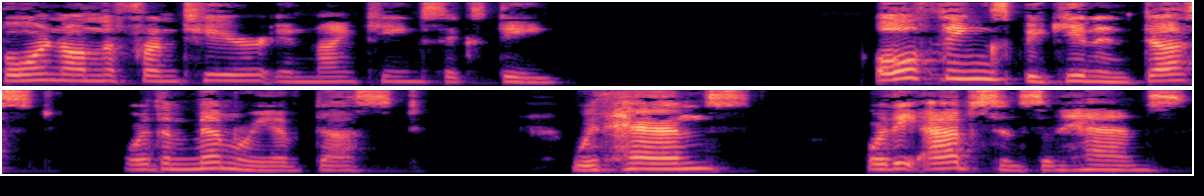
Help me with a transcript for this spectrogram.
born on the frontier in 1916. All things begin in dust or the memory of dust, with hands or the absence of hands,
